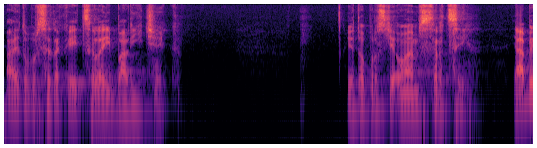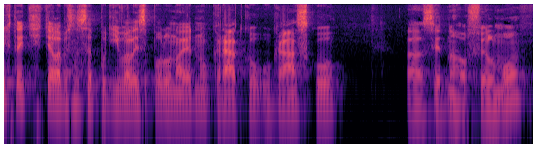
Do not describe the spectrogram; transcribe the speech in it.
a je to prostě takový celý balíček. Je to prostě o mém srdci. Já bych teď chtěl, aby jsme se podívali spolu na jednu krátkou ukázku eh, z jednoho filmu.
